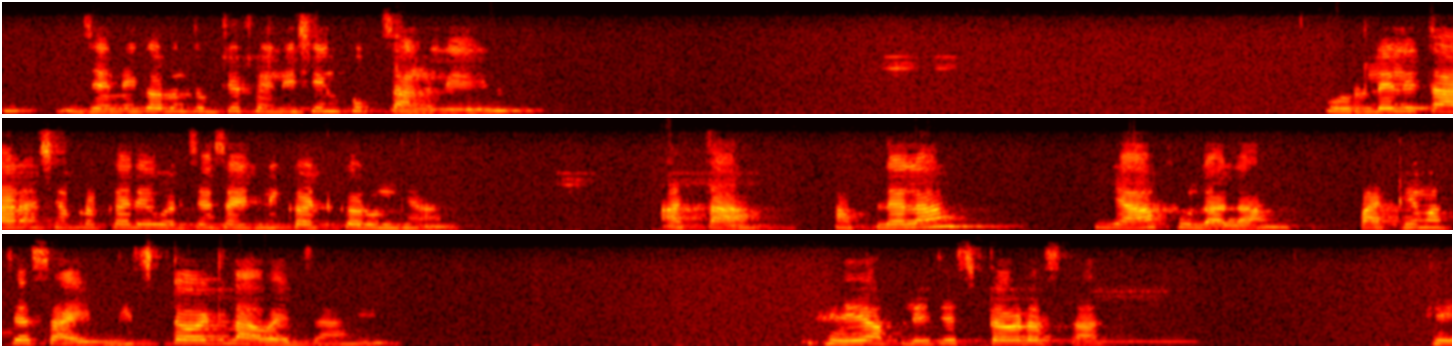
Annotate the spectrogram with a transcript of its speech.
जेणेकरून तुमची फिनिशिंग खूप चांगली येईल. उरलेली तार अशा प्रकारे वरच्या साईडने कट करून घ्या. आता आपल्याला या फुलाला पाठीमागच्या साईडने स्टड लावायचं आहे. हे आपले जे स्टड असतात हे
